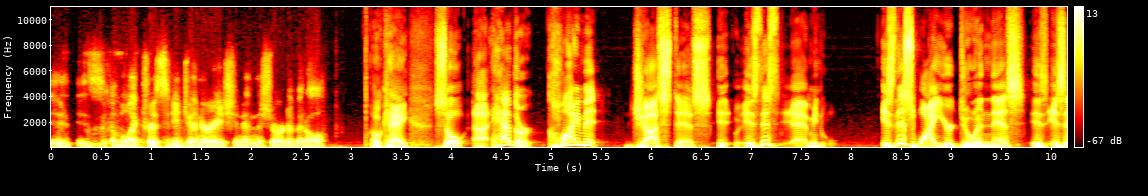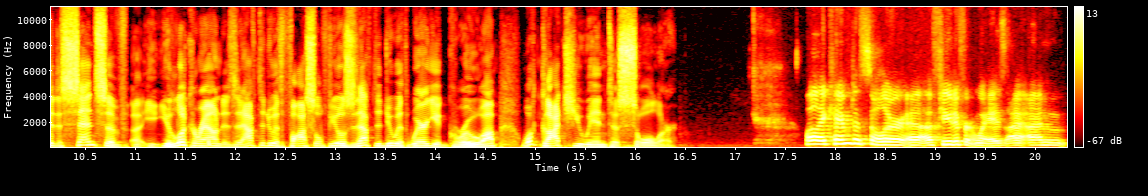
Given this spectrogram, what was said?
is electricity generation in the short of it all. Okay. So, uh, Heather, climate justice, is this, I mean, is this why you're doing this? Is, is it a sense of uh, you look around? Does it have to do with fossil fuels? Does it have to do with where you grew up? What got you into solar? Well, I came to solar a few different ways. I, am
